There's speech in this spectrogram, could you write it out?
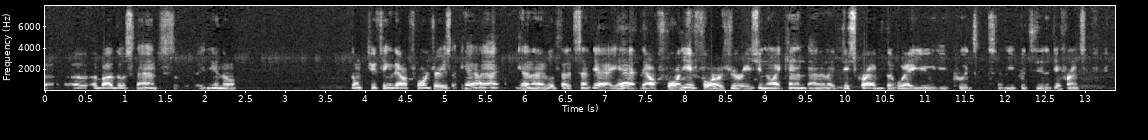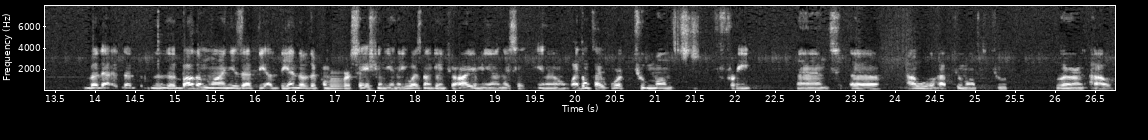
uh, about those stamps. You know, don't you think there are forgeries? Yeah, I, yeah. And I looked at it and yeah, yeah, they are Fournier forgeries. You know, I can't I describe the way you, you could you could see the difference but the, the, the, bottom line is that the, at the end of the conversation, you know, he was not going to hire me, and I said, you know, why don't I work two months free, and uh, I will have two months to learn how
